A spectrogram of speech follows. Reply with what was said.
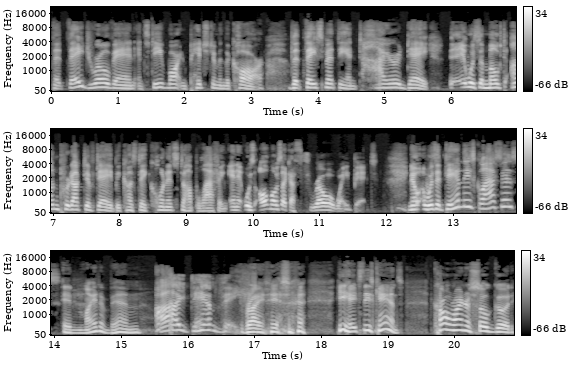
that they drove in and Steve Martin pitched him in the car that they spent the entire day. It was the most unproductive day because they couldn't stop laughing. And it was almost like a throwaway bit. You know, was it damn these glasses? It might have been. I damn thee. Right, yes. he hates these cans. Carl Reiner's so good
